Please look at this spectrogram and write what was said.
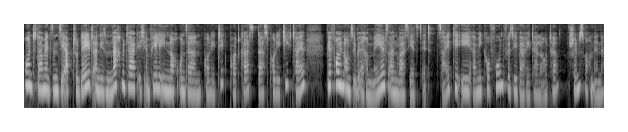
Und damit sind Sie up to date an diesem Nachmittag. Ich empfehle Ihnen noch unseren Politik-Podcast, das Politikteil. Wir freuen uns über Ihre Mails an wasjetzt.zeit.de. Am Mikrofon für Sie Varita Lauter. Schönes Wochenende.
